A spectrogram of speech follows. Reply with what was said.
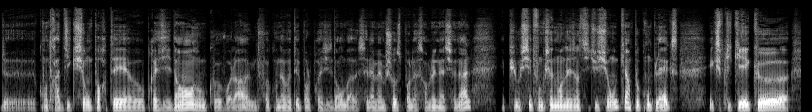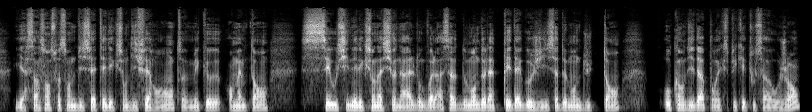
de contradiction portée au président. Donc euh, voilà, une fois qu'on a voté pour le président, bah, c'est la même chose pour l'Assemblée nationale. Et puis aussi le fonctionnement des institutions, qui est un peu complexe. Expliquer que euh, il y a 577 élections différentes, mais que en même temps, c'est aussi une élection nationale. Donc voilà, ça demande de la pédagogie, ça demande du temps aux candidats pour expliquer tout ça aux gens.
